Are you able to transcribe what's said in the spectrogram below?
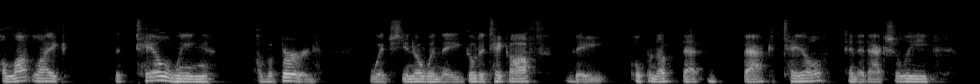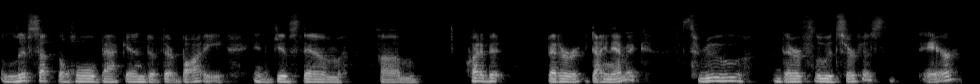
a lot like the tail wing of a bird, which, you know, when they go to take off, they open up that back tail and it actually lifts up the whole back end of their body and gives them um, quite a bit better dynamic through their fluid surface, air,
